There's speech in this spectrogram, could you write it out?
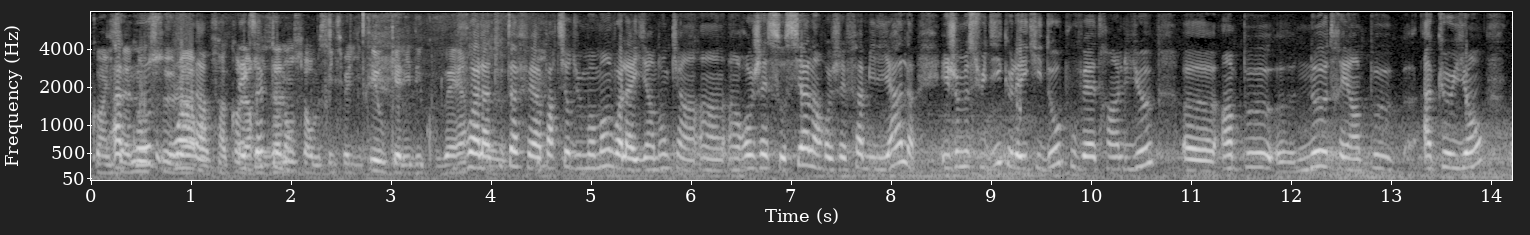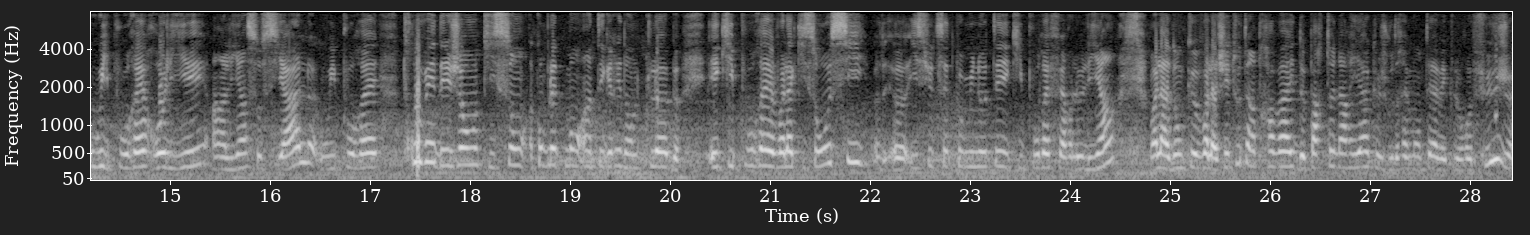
Quand ils À annoncent, cause- leur- voilà, enfin, quand leur- ils exactement. annoncent leur homosexualité ou qu'elle est découverte. Voilà, euh, tout à fait. À partir du moment, voilà, il y a donc un, un- un rejet social, un rejet familial, et je me suis dit que l'aïkido pouvait être un lieu euh, un peu euh, neutre et un peu accueillant, où il pourrait relier un lien social, où il pourrait trouver des gens qui sont complètement intégrés dans le club et qui pourraient, voilà, qui sont aussi issus de cette communauté et qui pourraient faire le lien. Voilà, donc voilà, j'ai tout un travail de partenariat que je voudrais monter avec le refuge,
